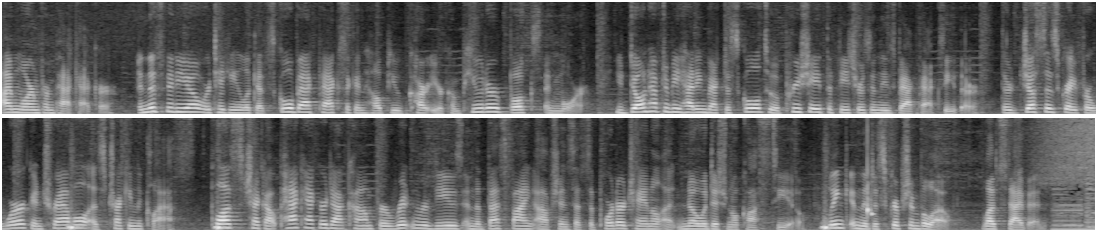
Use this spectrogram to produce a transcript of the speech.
I'm Lauren from Pack Hacker. In this video, we're taking a look at school backpacks that can help you cart your computer, books, and more. You don't have to be heading back to school to appreciate the features in these backpacks either. They're just as great for work and travel as trekking to class. Plus, check out packhacker.com for written reviews and the best buying options that support our channel at no additional cost to you. Link in the description below. Let's dive in.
